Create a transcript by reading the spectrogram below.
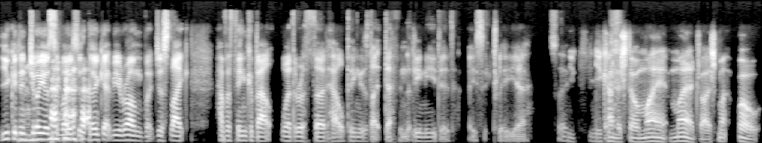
you can enjoy your samosas, don't get me wrong, but just like have a think about whether a third helping is like definitely needed, basically. Yeah. So You, you kind of stole my my advice. My well,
